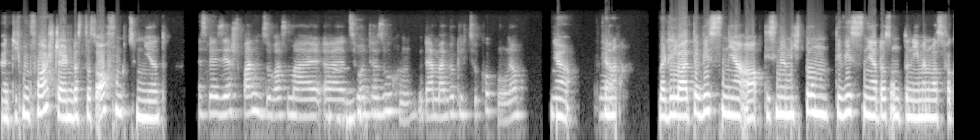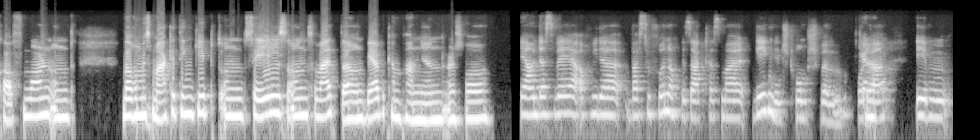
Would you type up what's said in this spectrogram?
könnte ich mir vorstellen, dass das auch funktioniert. Es wäre sehr spannend, sowas mal äh, mhm. zu untersuchen und da mal wirklich zu gucken. Ne? Ja, ja, genau. Weil die Leute wissen ja auch, die sind ja nicht dumm, die wissen ja, dass Unternehmen was verkaufen wollen und warum es Marketing gibt und Sales und so weiter und Werbekampagnen. Also ja, und das wäre ja auch wieder, was du vorhin noch gesagt hast, mal gegen den Strom schwimmen oder genau. eben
